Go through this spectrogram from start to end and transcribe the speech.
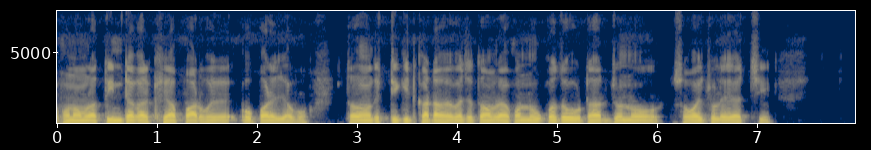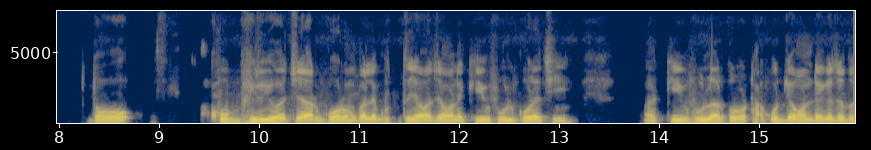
এখন আমরা তিন টাকার খেয়া পার হয়ে ওপারে যাব। তো আমাদের টিকিট কাটা হয়ে গেছে, তো আমরা এখন নৌকাতে ওঠার জন্য সবাই চলে যাচ্ছি। তো খুব ভিড় হয়েছে আর গরমকালে ঘুরতে যাওয়া যে মানে কি ভুল করেছি, আর কি ভুল আর করব? ঠাকুর যখন ডেকেছে তো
